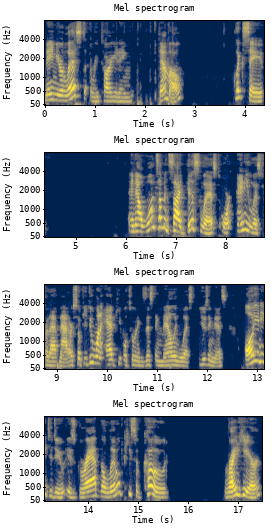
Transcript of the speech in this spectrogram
Name your list, retargeting demo. Click save. And now once I'm inside this list, or any list for that matter, so if you do want to add people to an existing mailing list using this, all you need to do is grab the little piece of code right here.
